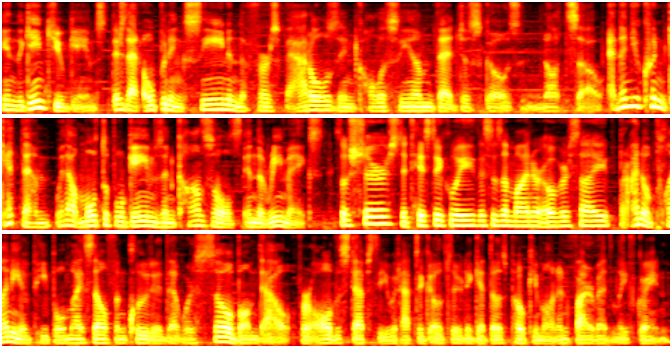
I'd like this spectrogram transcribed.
in the GameCube games. There's that opening scene in the first battles in Colosseum that just goes nutso. And then you couldn't get them without multiple games and consoles in the remakes. So sure, statistically, this is a minor oversight, but I know plenty of people, myself included, that were so bummed out for all the steps that you would have to go through to get those Pokemon in Fire Red and Leaf Green.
